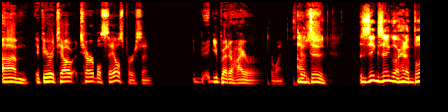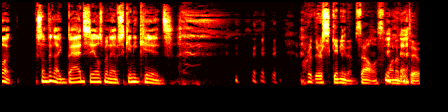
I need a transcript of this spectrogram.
Um, if you're a ter- terrible salesperson, you better hire one. Oh, dude, Zig Ziglar had a book, something like "Bad Salesmen Have Skinny Kids." or they're skinny themselves. One of the two.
